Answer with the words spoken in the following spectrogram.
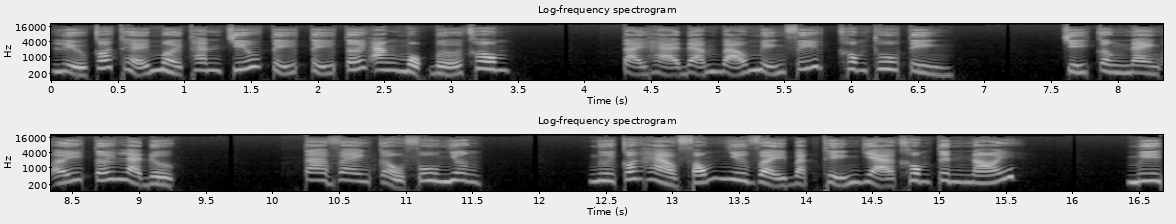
liệu có thể mời Thanh Chiếu tỷ tỷ tới ăn một bữa không? Tại hạ đảm bảo miễn phí, không thu tiền. Chỉ cần nàng ấy tới là được. Ta van cầu phu nhân. Ngươi có hào phóng như vậy Bạch Thiển Dạ không tin nói. Mi,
